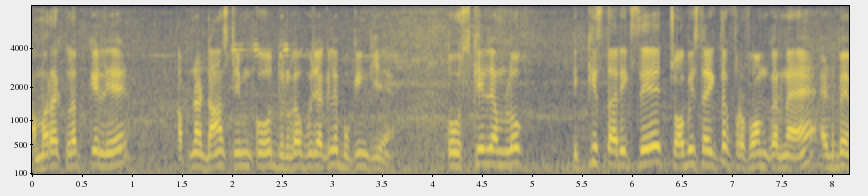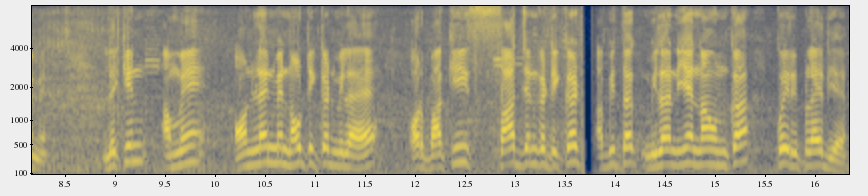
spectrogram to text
हमारा क्लब के लिए अपना डांस टीम को दुर्गा पूजा के लिए बुकिंग की है। तो उसके लिए हम लोग 21 तारीख से 24 तारीख तक परफॉर्म करना है एडबे में। लेकिन हमें ऑनलाइन में नौ टिकट मिला है और बाकी सात जन का टिकट अभी तक मिला नहीं है, ना उनका कोई रिप्लाई दिया है।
